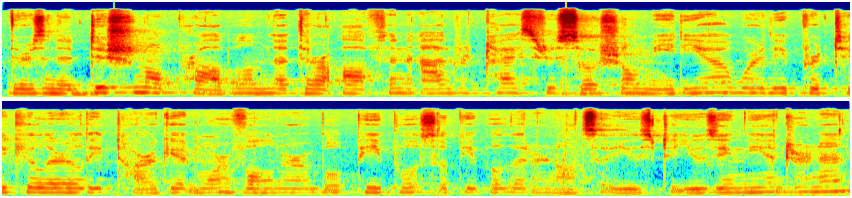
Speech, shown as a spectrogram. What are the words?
There's an additional problem that they're often advertised through social media, where they particularly target more vulnerable people, so people that are not so used to using the internet.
